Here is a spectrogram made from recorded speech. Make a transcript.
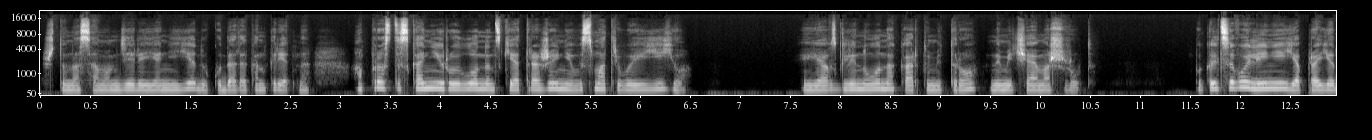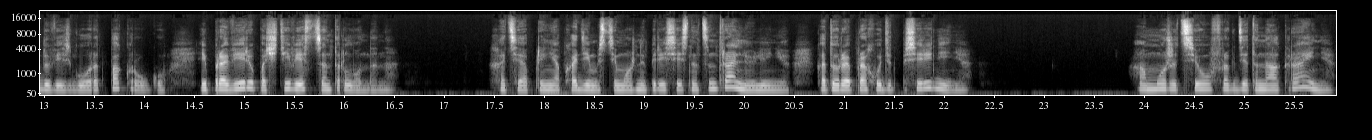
Что на самом деле я не еду куда-то конкретно, а просто сканирую лондонские отражения, высматривая ее. Я взглянула на карту метро, намечая маршрут. По кольцевой линии я проеду весь город по кругу и проверю почти весь центр Лондона. Хотя при необходимости можно пересесть на центральную линию, которая проходит посередине. А может, Сиофра где-то на окраине?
